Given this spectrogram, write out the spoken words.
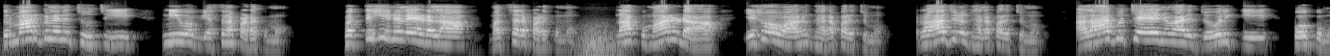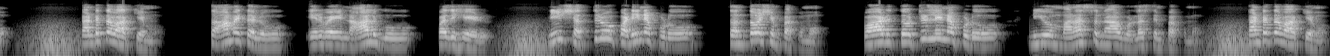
దుర్మార్గులను చూచి నీవు వ్యసన పడకము. భక్తిహీనుల ఎడల మత్సర పడకము. నా కుమారుడా యహోవాను ఘనపరచుము. రాజును ఘనపరచుము. అలాగు చేయని వారి జోలికి పోకుము. కంటత వాక్యము. సామెతలు ఇరవై నాలుగు పదిహేడు. నీ శత్రువు పడినప్పుడు సంతోషింపకము. వాడు తొట్టిల్లినప్పుడు నీవు మనస్సున ఉల్లసింపకము. కంటత వాక్యము.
